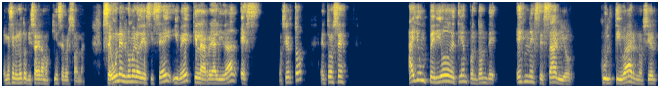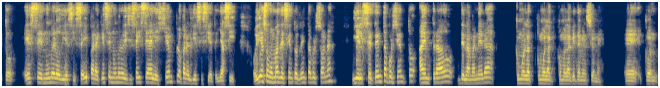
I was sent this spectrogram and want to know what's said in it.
En ese minuto quizás éramos 15 personas. Se une el número 16 y ve que la realidad es, ¿no es cierto? Entonces, hay un periodo de tiempo en donde es necesario cultivar, ¿no es cierto?, ese número 16 para que ese número 16 sea el ejemplo para el 17. Y así, hoy día somos más de 130 personas y el 70% ha entrado de la manera como la, como la, como la que te mencioné, eh, con,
